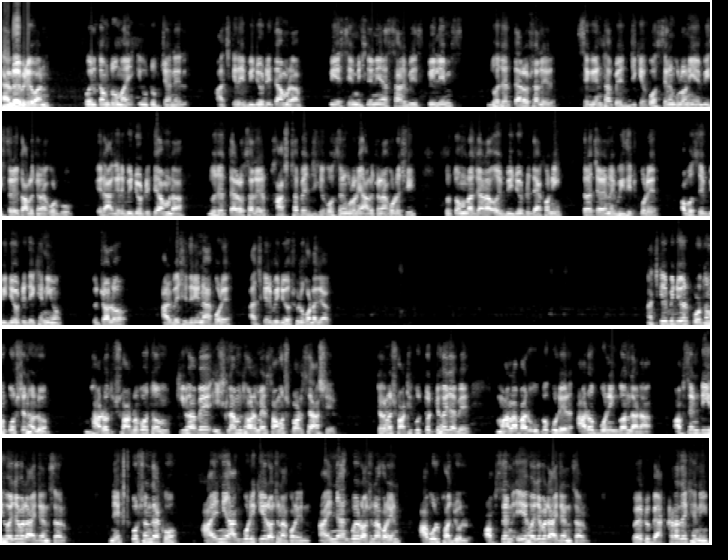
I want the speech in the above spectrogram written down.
Hello everyone, welcome to my YouTube channel. আজকের এই ভিডিওটিতে আমরা পিএসসি মিসলেনিয়াস সার্ভিস প্রিলিমস দু সালের সেকেন্ড হাফের জিকে কোশ্চেনগুলো নিয়ে বিস্তারিত আলোচনা করব। এর আগের ভিডিওটিতে আমরা দু হাজার তেরো সালের ফার্স্ট হাফের জিকে কোশ্চেনগুলো নিয়ে আলোচনা করেছি। তো তোমরা যারা ওই ভিডিওটি দেখোনি, তারা চ্যানেলে ভিজিট করে অবশ্যই ভিডিওটি দেখে নিও। তো চলো আর বেশি দেরি না করে আজকের ভিডিও শুরু করা যাক। আজকের ভিডিওর প্রথম কোশ্চেন হলো ভারত সর্বপ্রথম কীভাবে ইসলাম ধর্মের সংস্পর্শে আসে? সেখানে সঠিক উত্তরটি হয়ে যাবে মালাবার উপকূলের আরব বণিকগণ দ্বারা। অপশন ডি হয়ে যাবে রাইট অ্যান্সার নেক্সট কোশ্চেন দেখো, আইনি আকবরী কে রচনা করেন? আইনি আকবরী রচনা করেন আবুল ফজল। অপশন এ হয়ে যাবে রাইট অ্যান্সার একটু ব্যাখ্যাটা দেখে নিই।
